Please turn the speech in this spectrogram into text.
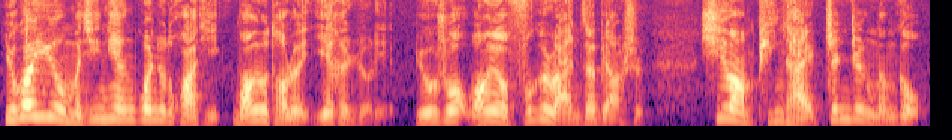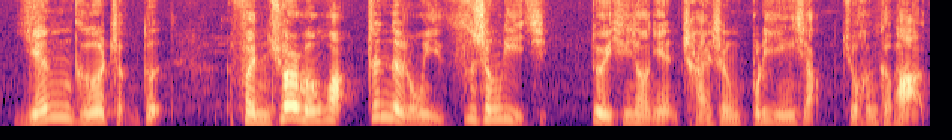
有关于我们今天关注的话题，网友讨论也很热烈。比如说，网友福个软则表示，希望平台真正能够严格整顿粉圈文化，真的容易滋生戾气，对青少年产生不利影响就很可怕了。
